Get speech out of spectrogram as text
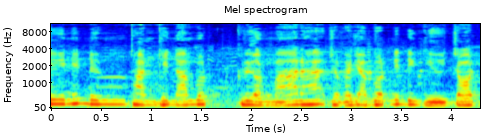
ดีนิดนึงทันที่น้ำรถเครื่องมานะฮะช่วยขยับรถนิดนึงถือจอดอยู่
